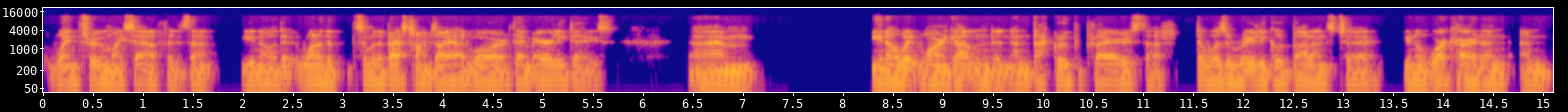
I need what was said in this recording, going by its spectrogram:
went through myself is that you know that one of the some of the best times I had were them early days. Um, you know, with Warren Gatland and, and that group of players, that there was a really good balance to you know work hard and and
